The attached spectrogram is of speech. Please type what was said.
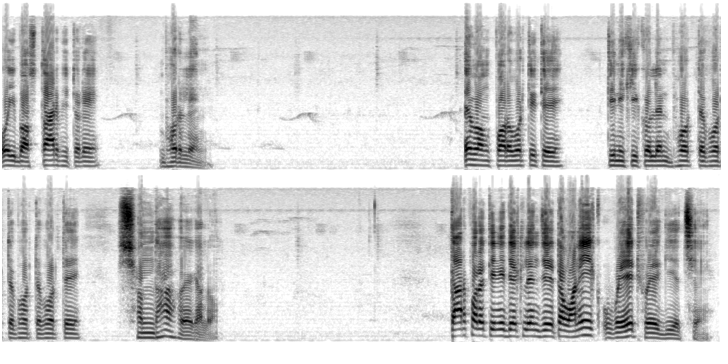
ওই বস্তার ভিতরে ভরলেন। এবং পরবর্তীতে তিনি কি করলেন? ভরতে ভরতে ভরতে ভরতে সন্ধ্যা হয়ে গেল। তারপরে তিনি দেখলেন যে এটা অনেক ওয়েট হয়ে গিয়েছে।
